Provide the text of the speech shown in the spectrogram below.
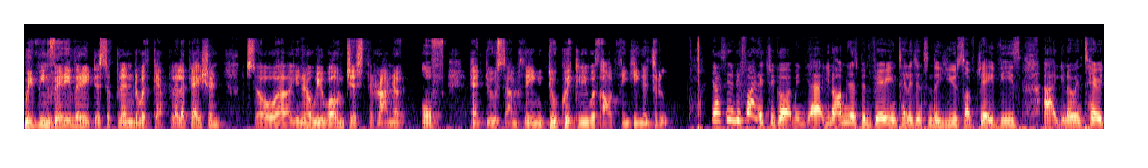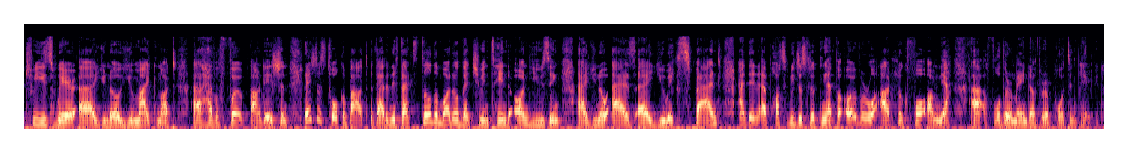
We've been very very disciplined with capital allocation. So, uh, you know, we won't just run off and do something too quickly without thinking it through. Yasin, before I let you go, I mean, uh, you know, Omnia has been very intelligent in the use of JVs, uh, you know, in territories where, uh, you know, you might not uh, have a firm foundation. Let's just talk about that. And if that's still the model that you intend on using, uh, you know, as uh, you expand, and then possibly just looking at the overall outlook for Omnia for the remainder of the reporting period.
